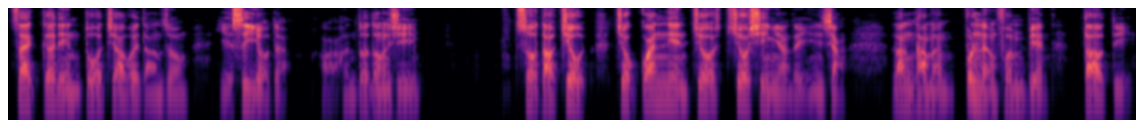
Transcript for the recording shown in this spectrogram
在哥林多教会当中也是有的啊，很多东西受到旧旧观念、旧旧信仰的影响，让他们不能分辨到底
